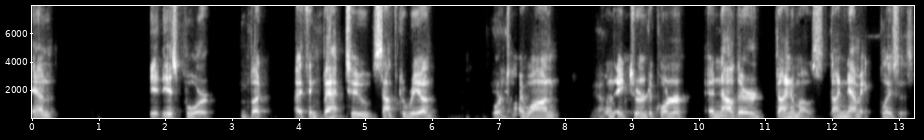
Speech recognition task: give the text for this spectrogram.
And it is poor, but I think back to South Korea or yeah. Taiwan yeah. when they turned a corner, and now they're dynamos, dynamic places,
